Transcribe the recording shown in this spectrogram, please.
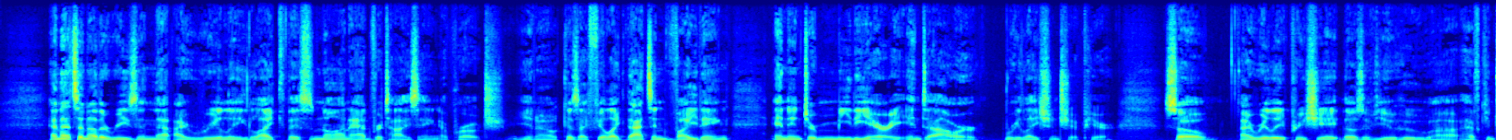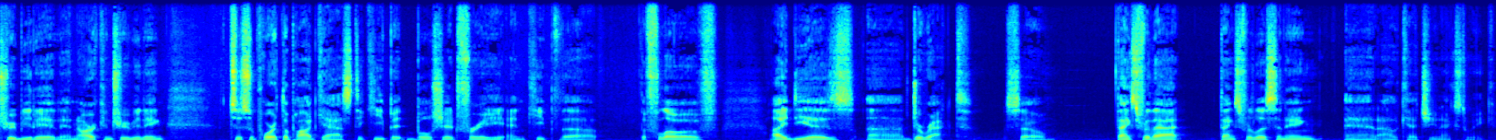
And that's another reason that I really like this non advertising approach, you know, because I feel like that's inviting an intermediary into our relationship here. So I really appreciate those of you who uh, have contributed and are contributing to support the podcast to keep it bullshit free and keep the the flow of ideas uh, direct. So, thanks for that. Thanks for listening, and I'll catch you next week.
